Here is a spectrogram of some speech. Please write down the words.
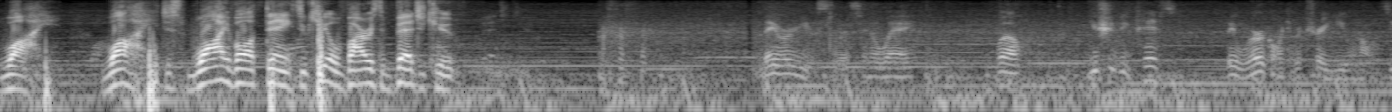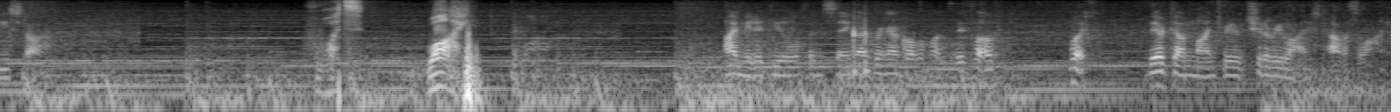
Why? Why? Just why of all things you kill Virus and Vegicute? They were useless in a way. Well, you should be pissed. They were going to betray you and all of Z-Star. What? Why? I made a deal with them saying I'd bring out all the ones they love. But their dumb minds should have realized I was lying.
